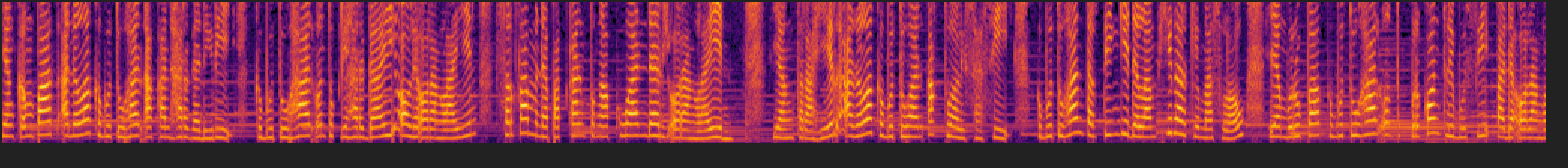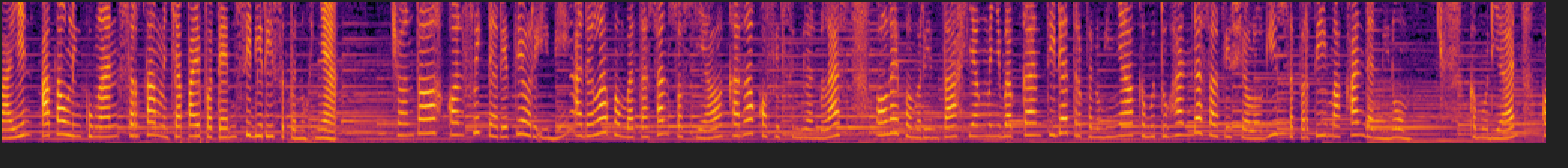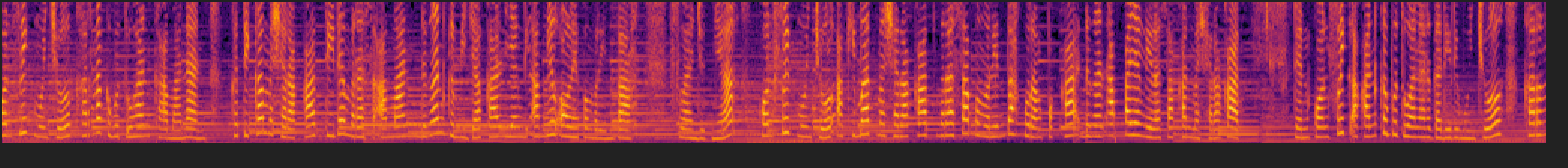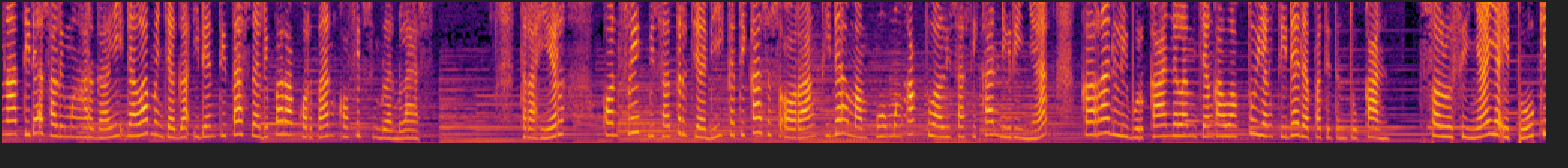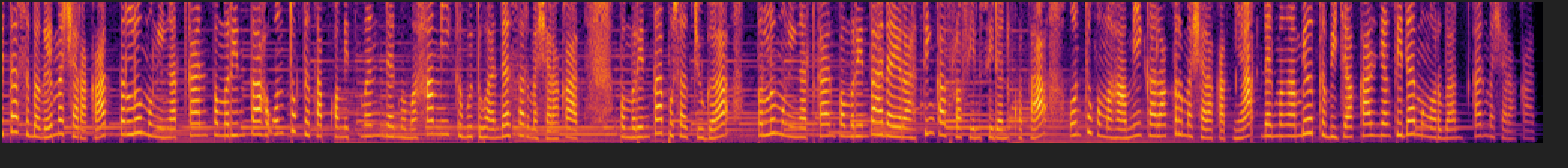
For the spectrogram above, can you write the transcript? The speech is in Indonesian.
Yang keempat adalah kebutuhan akan harga diri, kebutuhan untuk dihargai oleh orang lain, serta mendapatkan pengakuan dari orang lain. Yang terakhir adalah kebutuhan aktualisasi, kebutuhan tertinggi dalam hierarki Maslow yang berupa kebutuhan untuk berkontribusi pada orang lain atau lingkungan, serta mencapai potensi diri sepenuhnya. Contoh konflik dari teori ini adalah pembatasan sosial karena COVID-19 oleh pemerintah yang menyebabkan tidak terpenuhinya kebutuhan dasar fisiologis seperti makan dan minum. Kemudian, konflik muncul karena kebutuhan keamanan. Ketika masyarakat tidak merasa aman dengan kebijakan yang diambil oleh pemerintah, selanjutnya konflik muncul akibat masyarakat merasa pemerintah kurang peka dengan apa yang dirasakan masyarakat dan konflik akan kebutuhan harga diri muncul karena tidak saling menghargai dalam menjaga identitas dari para korban COVID-19. Terakhir, Konflik bisa terjadi ketika seseorang tidak mampu mengaktualisasikan dirinya karena diliburkan dalam jangka waktu yang tidak dapat ditentukan. Solusinya yaitu kita sebagai masyarakat perlu mengingatkan pemerintah untuk tetap komitmen dan memahami kebutuhan dasar masyarakat. Pemerintah pusat juga perlu mengingatkan pemerintah daerah tingkat provinsi dan kota untuk memahami karakter masyarakatnya dan mengambil kebijakan yang tidak mengorbankan masyarakat.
